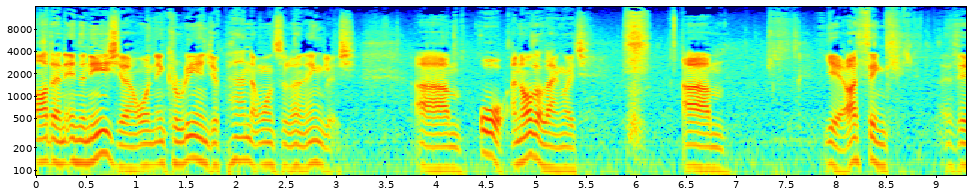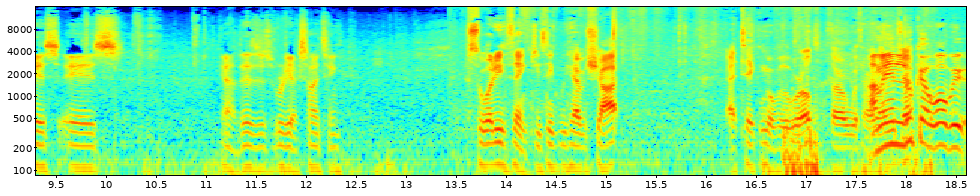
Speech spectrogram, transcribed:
are there in Indonesia or in Korea and Japan that wants to learn English um, or another language? Um, yeah, I think this is yeah, this is really exciting. So, what do you think? Do you think we have a shot at taking over the world with our? I mean, look at what we.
